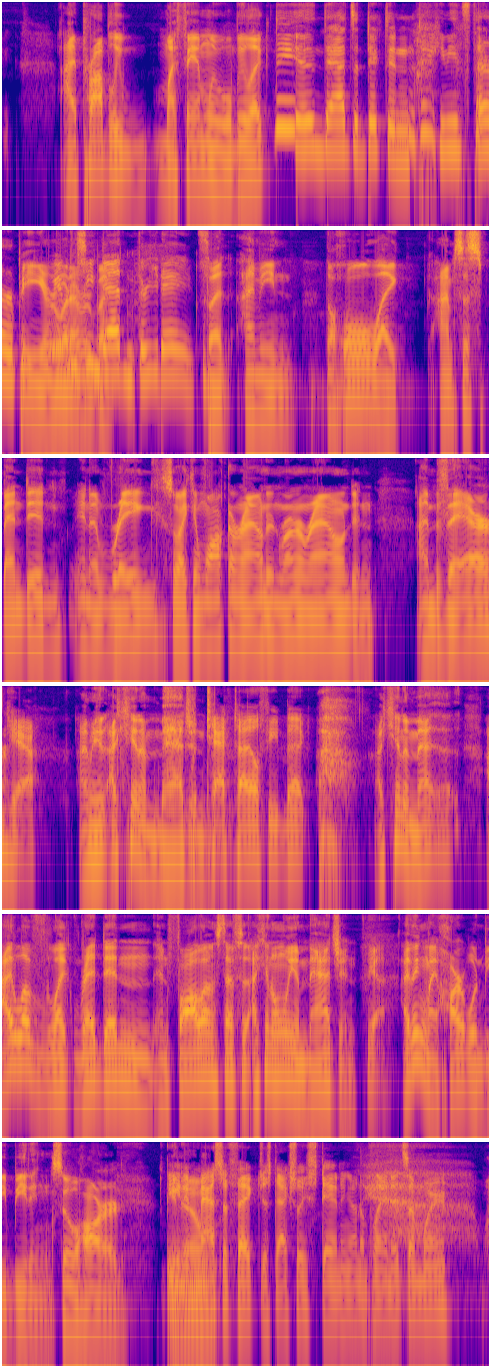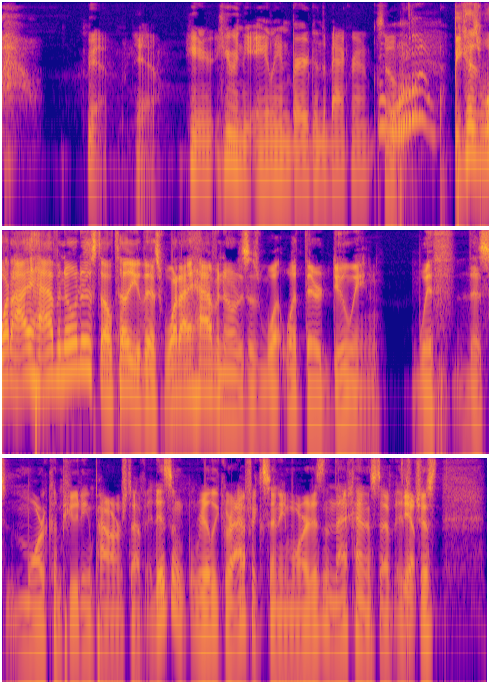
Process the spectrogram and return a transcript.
I probably my family will be like, "Eh, "Dad's addicted; and he needs therapy or We whatever." seen but Dad in three days. But I mean, the whole like I'm suspended in a rig so I can walk around and run around and I'm there. Yeah. I mean, I can't imagine. Tactile feedback. I can't imagine. I love like Red Dead and, and Fallout and stuff. So I can only imagine. Yeah. I think my heart would be beating so hard. Being you know? in Mass Effect, just actually standing on a planet somewhere. Wow. Yeah. Yeah. Hear, hearing the alien bird in the background. So, because what I have noticed, I'll tell you this: what I have noticed is what what they're doing with this more computing power and stuff. It isn't really graphics anymore. It isn't that kind of stuff. It's Yep. just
